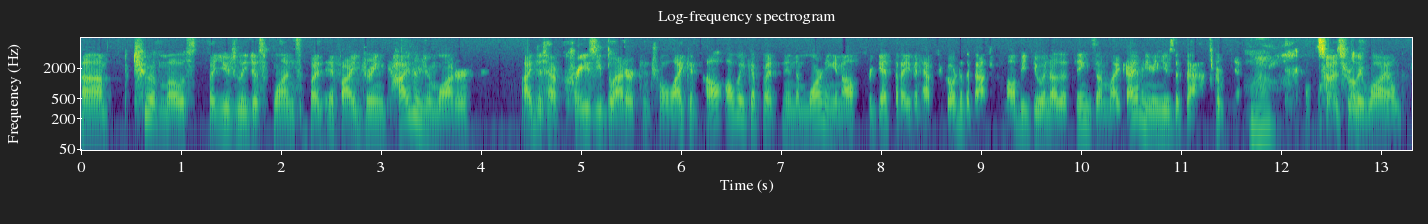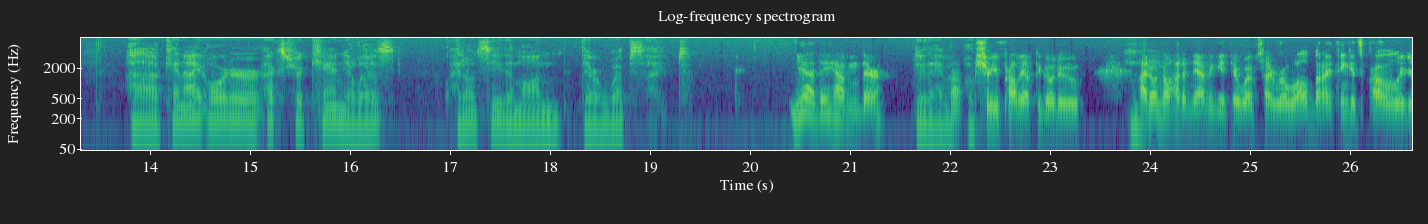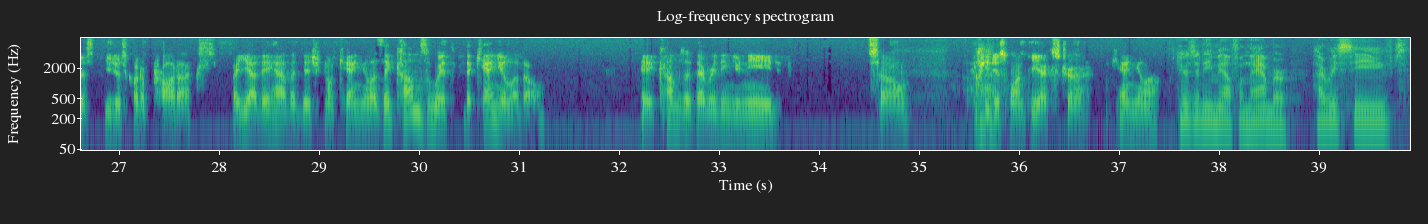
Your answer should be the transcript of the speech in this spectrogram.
um, two at most, but usually just once. But if I drink hydrogen water, I just have crazy bladder control. I can, I'll, I'll wake up at, in the morning and I'll forget that I even have to go to the bathroom. I'll be doing other things. I'm like, I haven't even used the bathroom yet. Wow. So it's really wild. Uh, can I order extra cannulas? I don't see them on their website. Yeah, they have them there. Do they have? Them? I'm Okay. sure you probably have to go to. I don't know how to navigate their website real well, but I think it's probably just you just go to products. But yeah, they have additional cannulas. It comes with the cannula though. It comes with everything you need. So if you Ah. just want the extra cannula, Here's an email from Amber. I received,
